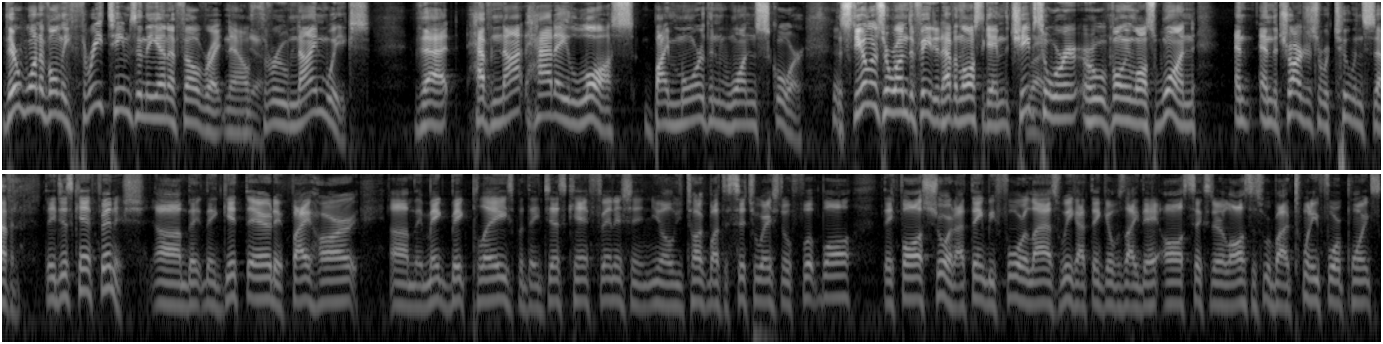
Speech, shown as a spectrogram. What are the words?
They're one of only three teams in the NFL right now yeah. through nine weeks that have not had a loss by more than one score. The Steelers, who are undefeated, haven't lost a game. The Chiefs, right. who, are, who have only lost one, and and the Chargers who were two and seven. They just can't finish. Um, they they get there, they fight hard, um, they make big plays, but they just can't finish. And you know, you talk about the situational football, they fall short. I think before last week, I think it was like they all six of their losses were by 24 points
